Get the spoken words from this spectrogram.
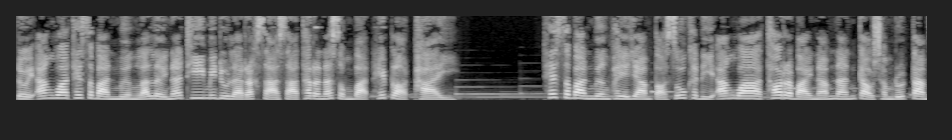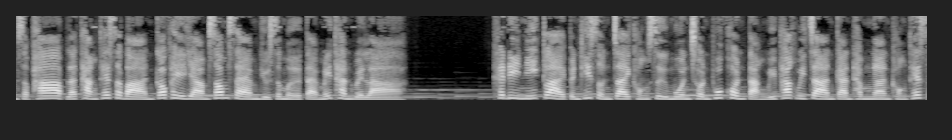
โดยอ้างว่าเทศบาลเมืองละเลยหน้าที่ไม่ดูแลรักษาสาธารณสมบัติให้ปลอดภัย เทศบาลเมืองพยายามต่อสู้คดีอ้างว่าท่อระบายน้ำนั้นเก่าชำรุดตามสภาพ และทางเทศบาลก็พยายามซ่อมแซมอยู่เสมอแต่ไม่ทันเวลา คดีนี้กลายเป็นที่สนใจของสื่อมวลชนผู้คนต่างวิพากษ์วิจารณ์การทำงานของเทศ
